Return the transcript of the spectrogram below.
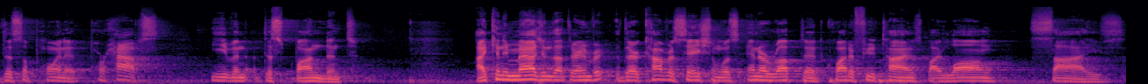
disappointed, perhaps even despondent. I can imagine that their, their conversation was interrupted quite a few times by long sighs.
